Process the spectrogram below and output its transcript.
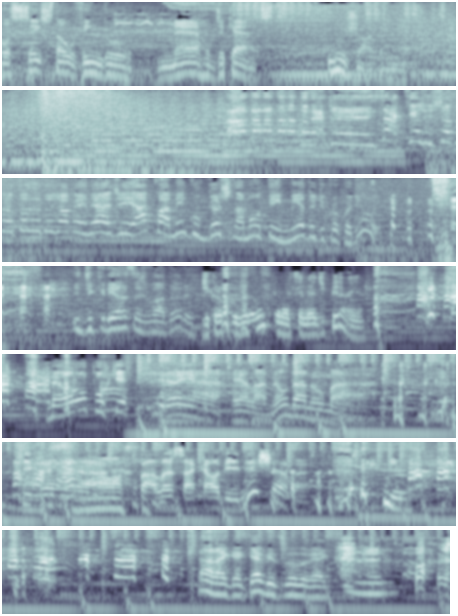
Você está ouvindo Nerdcast no Jovem Nerd. Landa, landa, landa, nerds! Aqui é Alexandre Antônio do Jovem Nerd. Aquaman com gancho na mão tem medo de crocodilo? e de crianças voadoras? De crocodilo não tem, mas tem medo de piranha. Não, porque piranha, ela não dá no mar. Piranha Nossa. balança a cauda e me chama. Caraca, que absurdo, velho.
